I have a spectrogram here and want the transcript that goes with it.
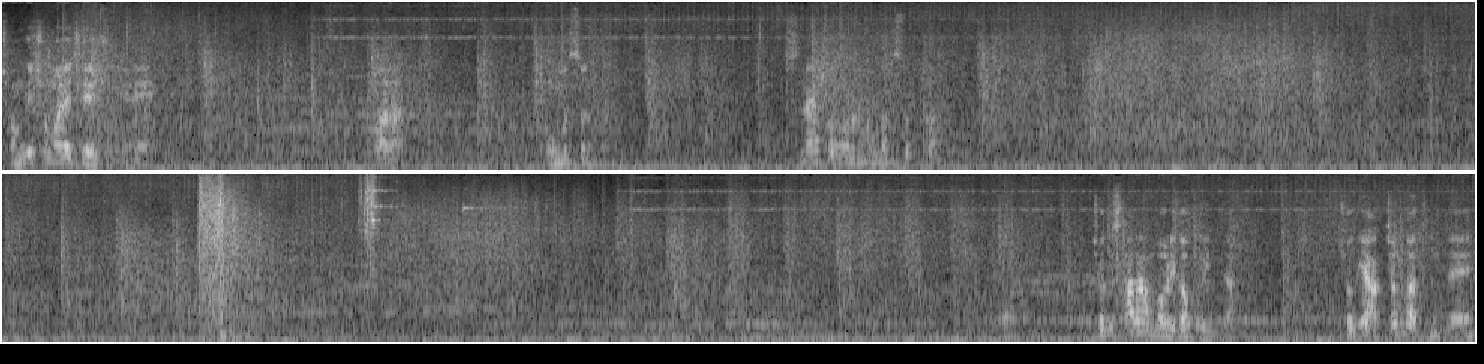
전기 총알이 제일 중요해. 와라. 몸을 쏜다. 스나이퍼건을 한방 쏠까? 저기 사람 머리가 보인다. 저기 약점 같은데.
